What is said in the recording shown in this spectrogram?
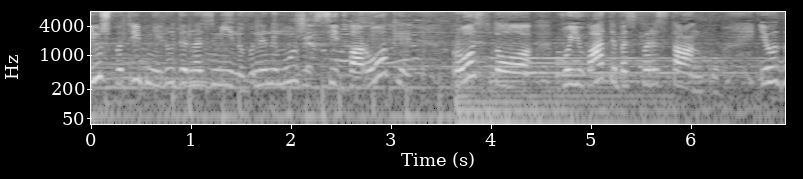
їм ж потрібні люди на зміну. Вони не можуть всі два роки просто воювати без перестанку. І от,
